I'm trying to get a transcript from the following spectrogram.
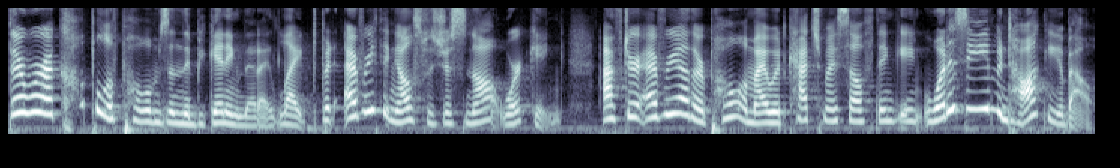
There were a couple of poems in the beginning that I liked, but everything else was just not working. After every other poem, I would catch myself thinking, what is he even talking about?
